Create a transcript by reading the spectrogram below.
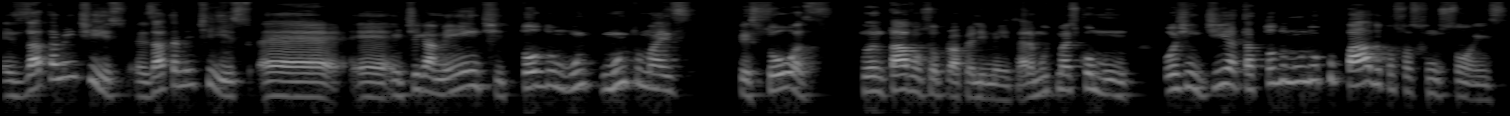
Exatamente isso, exatamente isso. É, é, antigamente, todo muito, mais pessoas plantavam seu próprio alimento, era muito mais comum. Hoje em dia, está todo mundo ocupado com as suas funções,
